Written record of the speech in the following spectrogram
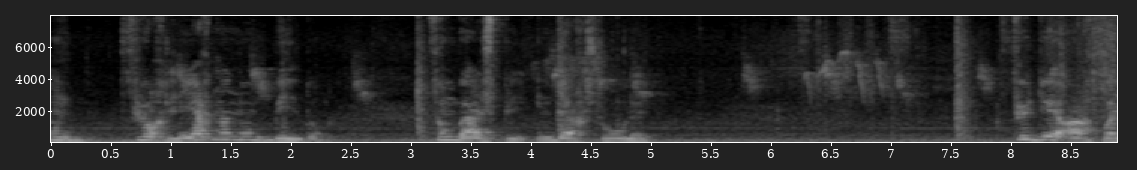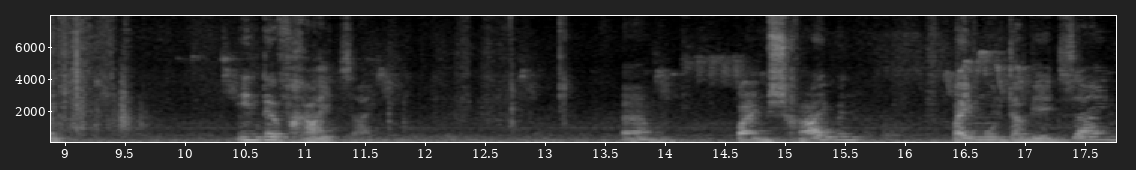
und für Lernen und Bildung. Zum Beispiel in der Schule. Für die Arbeit in der Freizeit. Ähm, beim Schreiben, beim Unterwegssein,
